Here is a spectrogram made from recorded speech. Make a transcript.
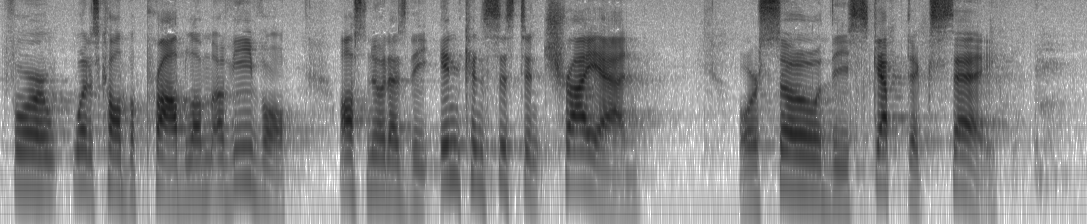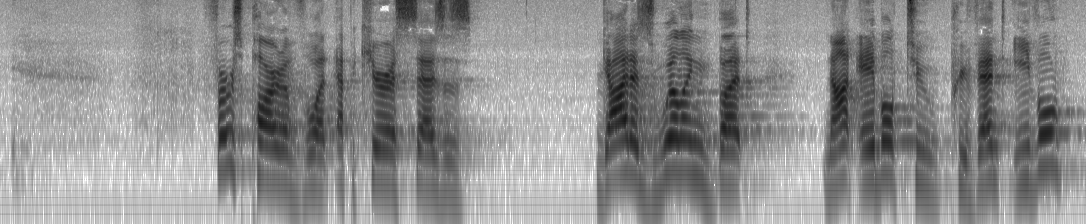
for what is called the problem of evil, also known as the inconsistent triad, or so the skeptics say. First part of what Epicurus says is God is willing but not able to prevent evil,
